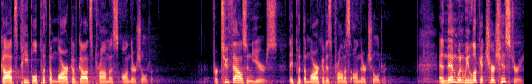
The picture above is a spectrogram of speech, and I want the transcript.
God's people put the mark of God's promise on their children. For 2,000 years, they put the mark of his promise on their children. And then when we look at church history,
